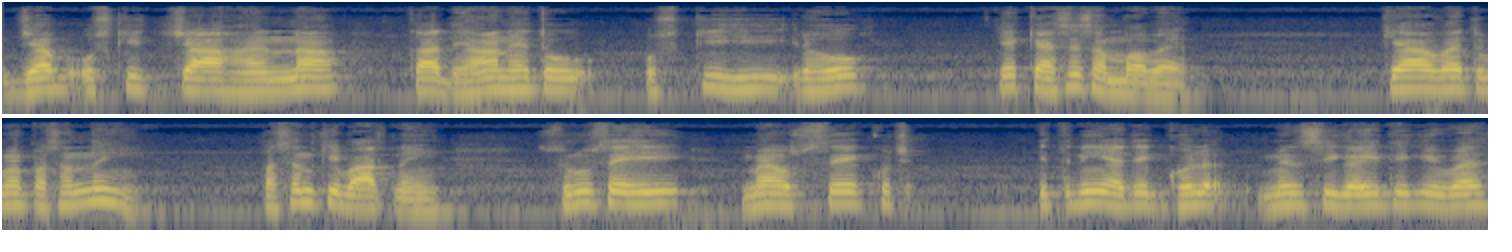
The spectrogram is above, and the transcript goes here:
जब उसकी चाहना का ध्यान है तो उसकी ही रहो। यह कैसे संभव है? क्या वह तुम्हें पसंद नहीं? पसंद की बात नहीं। शुरू से ही मैं उससे कुछ इतनी अधिक घुल मिल सी गई थी कि वह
